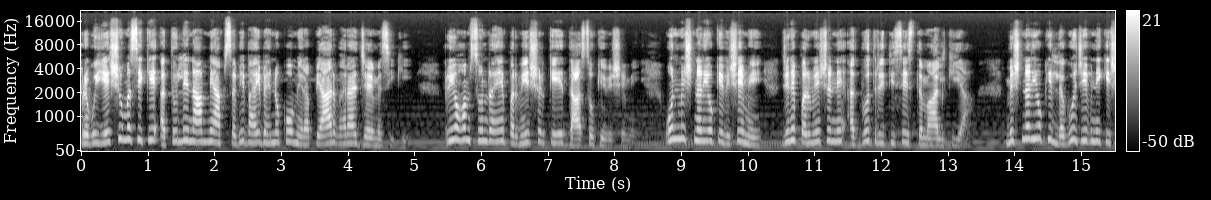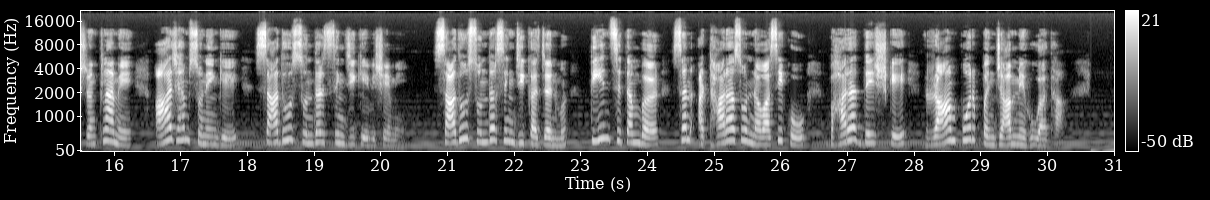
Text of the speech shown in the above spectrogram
प्रभु यीशु मसीह के अतुल्य नाम में आप सभी भाई बहनों को मेरा प्यार भरा जय मसीह की। प्रियो, हम सुन रहे हैं परमेश्वर के दासों के विषय में, उन मिशनरियों के विषय में, जिन्हें परमेश्वर ने अद्भुत रीति से इस्तेमाल किया। मिशनरियों की लघु जीवनी की श्रृंखला में आज हम सुनेंगे साधु सुंदर सिंह जी के विषय में। साधु सुंदर सिंह जी का जन्म 3 सितंबर सन अठारह सौ नवासी को भारत देश के रामपुर, पंजाब में हुआ था।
